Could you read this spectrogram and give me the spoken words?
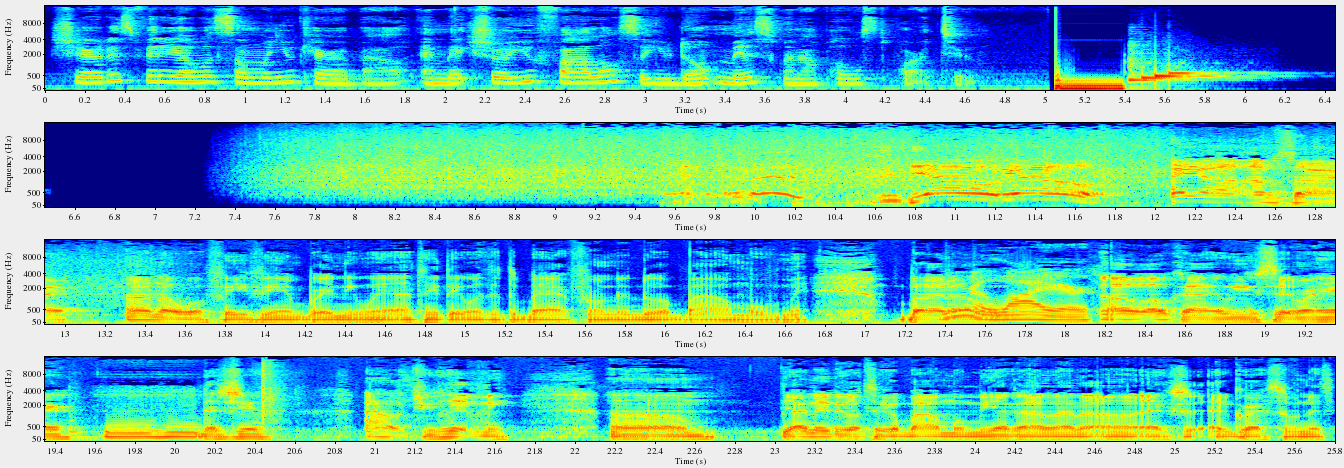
Share this video with someone you care about and make sure you follow so you don't miss when I post part two. Yo, yo. Hey, y'all, I'm sorry. I don't know where Fifi and Brittany went. I think they went to the bathroom to do a bowel movement. But You're a um, liar. Oh, okay. Well, you sit right here. Mm-hmm. That's you. Ouch! You hit me. Um, y'all need to go take a bowel movement. Y'all got a lot of uh, extra aggressiveness.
